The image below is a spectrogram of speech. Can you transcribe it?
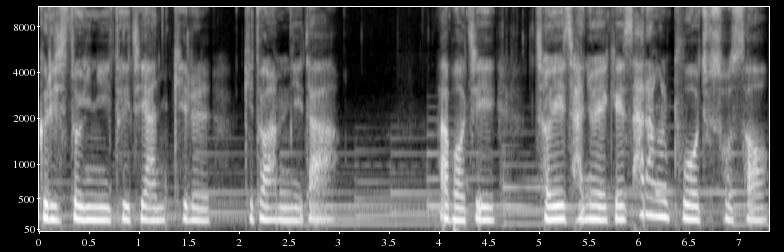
그리스도인이 되지 않기를 기도합니다. 아버지, 저희 자녀에게 사랑을 부어주소서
